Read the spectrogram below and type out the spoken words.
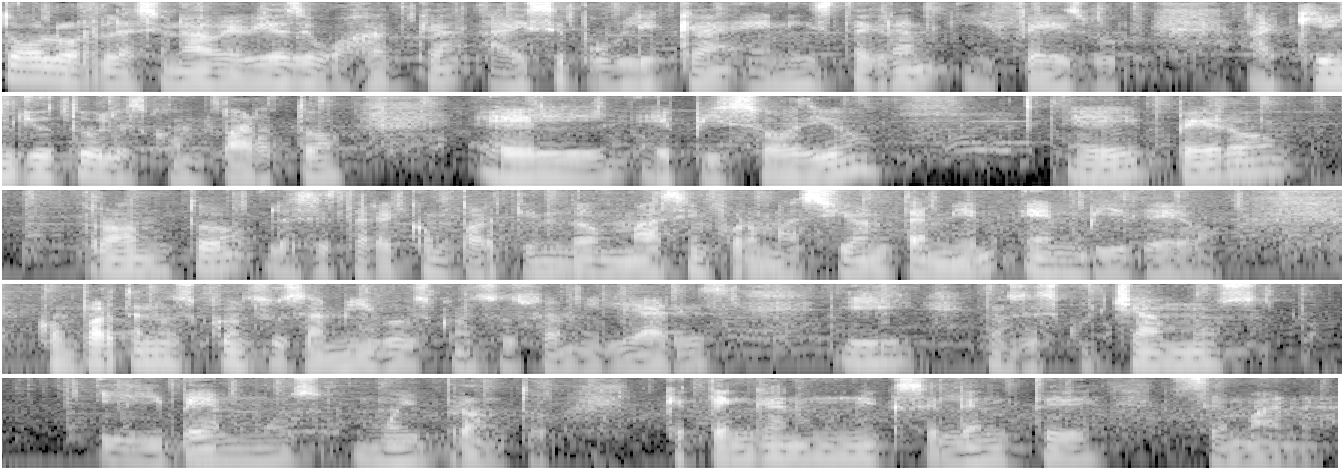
todo lo relacionado a bebidas de Oaxaca, ahí se publica en Instagram y Facebook. Aquí en YouTube les comparto el episodio, eh, pero pronto les estaré compartiendo más información también en video. Compártanos con sus amigos, con sus familiares y nos escuchamos y vemos muy pronto. Que tengan una excelente semana.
